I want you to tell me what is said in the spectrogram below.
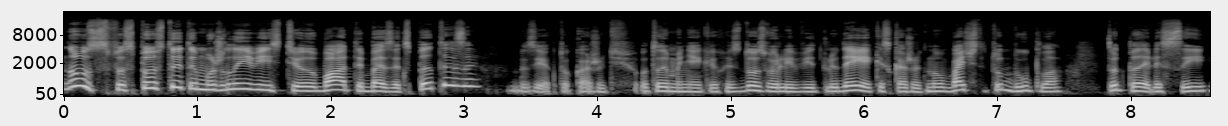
ну, спростити можливість рубати без експертизи, без, як то кажуть, отримання якихось дозволів від людей, які скажуть: ну, бачите, тут дупла, тут переліси,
